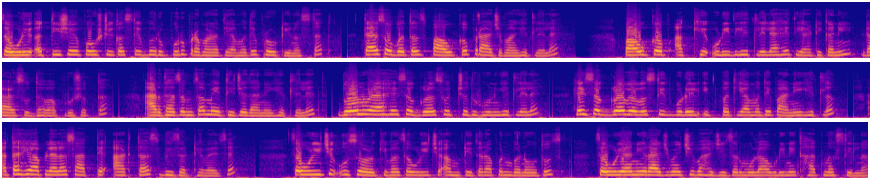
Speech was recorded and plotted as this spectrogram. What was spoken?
चवळी अतिशय पौष्टिक असते भरपूर प्रमाणात यामध्ये प्रोटीन असतात. त्यासोबतच पाव कप राजमा घेतलेला आहे. पाव कप अख्खे उडीद घेतलेले आहेत या ठिकाणी डाळ सुद्धा वापरू शकता. अर्धा चमचा मेथीचे दाणे घेतलेले आहेत. दोन वेळा हे सगळं स्वच्छ धुवून घेतलेलं आहे. हे सगळं व्यवस्थित बुडेल इतपत यामध्ये पाणी घेतलं. आता हे आपल्याला सात ते आठ तास भिजत ठेवायचं आहे चवळीची उसळ किंवा चवळीची आमटी तर आपण बनवतोच. चवळी आणि राजम्याची भाजी जर मुलं आवडीने खात नसतील ना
